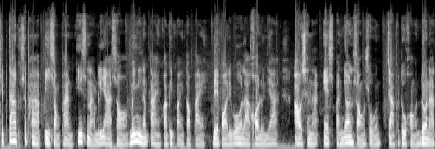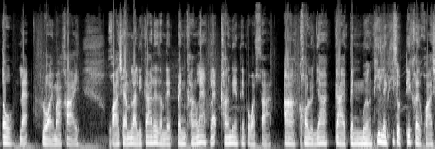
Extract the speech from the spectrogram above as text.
19 พฤษภาปี 2000 ที่สนามลีอาซอไม่มีน้ำตาแห่งความผิดหวังต่อไป เดปอร์ดิโวลาคอรุญญาเอาชนะเอสปันยอน 2-0 จากประตูของโดนาโตและรอยมาคายคว้าแชมป์ลาลิก้าได้สำเร็จเป็นครั้งแรกและครั้งเดียวในประวัติศาสตร์อาคอรุญญากลายเป็นเมืองที่เล็กที่สุดที่เคยคว้าแช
